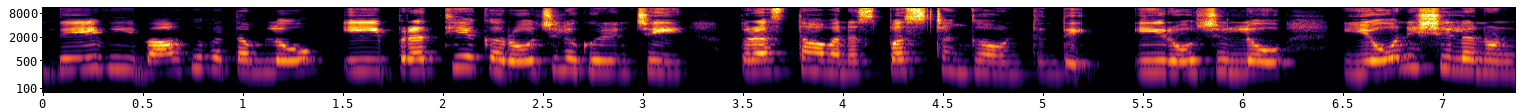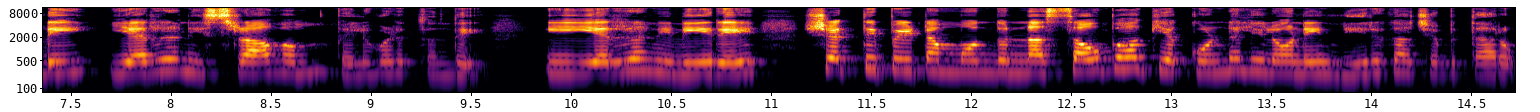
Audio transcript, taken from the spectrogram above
దేవి భాగవతంలో ఈ ప్రత్యేక రోజుల గురించి ప్రస్తావన స్పష్టంగా ఉంటుంది. ఈ రోజుల్లో యోనిశిల నుండి ఎర్రని స్రావం వెలువడుతుంది. ఈ ఎర్రని నీరే శక్తిపీఠం ముందున్న సౌభాగ్య కుండలిలోని నీరుగా చెబుతారు.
